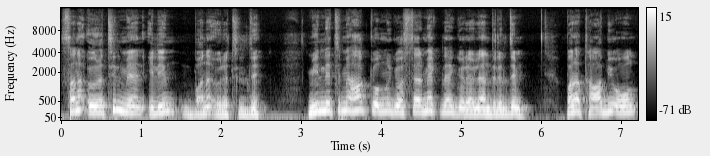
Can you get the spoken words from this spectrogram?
Sana öğretilmeyen ilim bana öğretildi. Milletime hak yolunu göstermekle görevlendirildim. Bana tabi ol,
